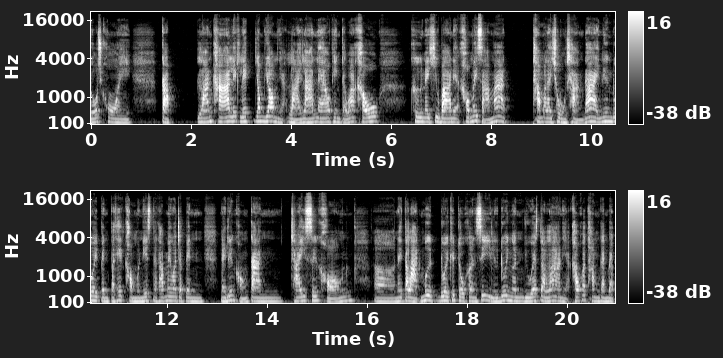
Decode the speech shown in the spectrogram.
Dogecoin กับ ร้านค้าเล็ก ๆ ย่อมๆเนี่ยหลายร้านแล้ว เพียงแต่ว่าเขาคือในคิวบาเนี่ยเขาไม่สามารถทำอะไรโฉงฉางได้เนื่องด้วยเป็นประเทศคอมมิวนิสต์นะครับ ไม่ว่าจะเป็นในเรื่องของการใช้ซื้อของออในตลาดมืดด้วยคริปโตเคอเรนซีหรือด้วยเงิน US ดอลลาร์เนี่ยเขาก็ทำกันแบบ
